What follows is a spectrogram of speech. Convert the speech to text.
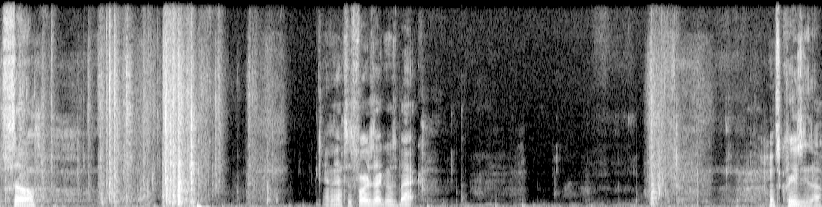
So, and that's as far as that goes back. It's crazy though.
